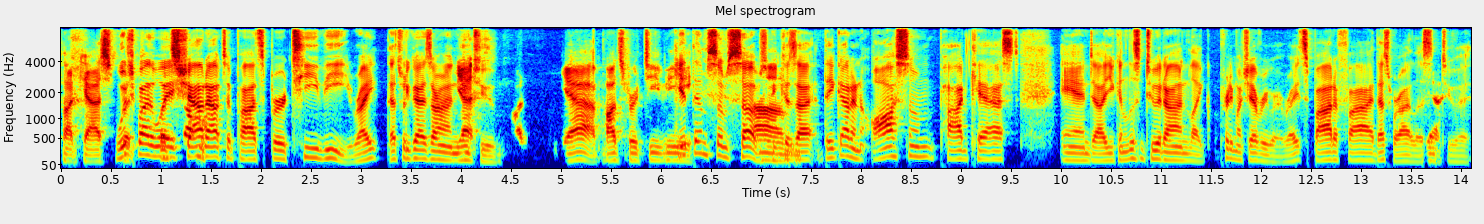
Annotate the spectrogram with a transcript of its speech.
podcast. Which, but- by the way, some- shout out to Podspur TV. Right? That's what you guys are on Yes. YouTube. Yeah, Podspur TV. Get them some subs because Um, I, they got an awesome podcast, and uh, you can listen to it on like pretty much everywhere, right? Spotify, that's where I listen to it.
